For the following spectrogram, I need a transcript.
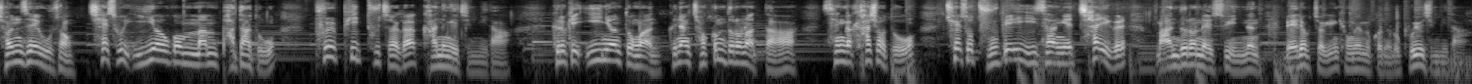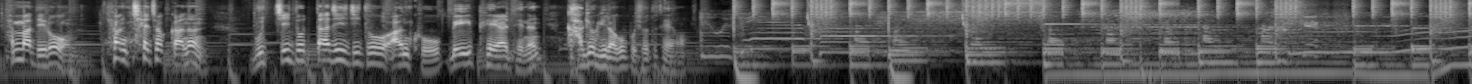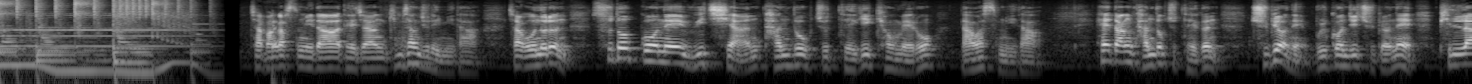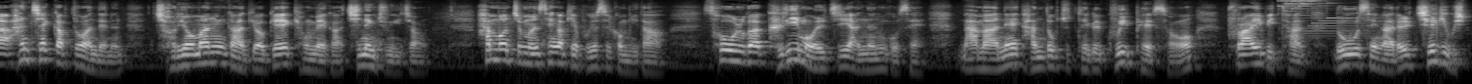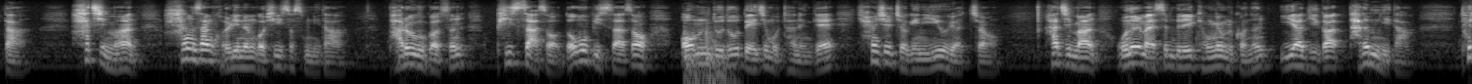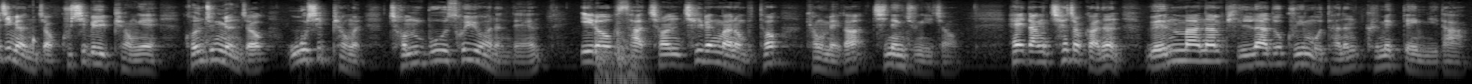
전세 구성 최소 2억 원만 받아도 풀피 투자가 가능해집니다. 그렇게 2년 동안 그냥 적금 들어놨다 생각하셔도 최소 2배 이상의 차익을 만들어낼 수 있는 매력적인 경매 물건으로 보여집니다. 한마디로 현 최저가는 묻지도 따지지도 않고 매입해야 되는 가격이라고 보셔도 돼요. 자 반갑습니다 대장 김상준입니다 자 오늘은 수도권에 위치한 단독주택이 경매로 나왔습니다 해당 단독주택은 주변에 물건지 주변에 빌라 한 채 값도 안 되는 저렴한 가격의 경매가 진행 중이죠 한 번쯤은 생각해 보셨을 겁니다. 서울과 그리 멀지 않는 곳에 나만의 단독주택을 구입해서 프라이빗한 노후 생활을 즐기고 싶다. 하지만 항상 걸리는 것이 있었습니다. 바로 그것은 비싸서 너무 비싸서 엄두도 내지 못하는 게 현실적인 이유였죠. 하지만 오늘 말씀드릴 경매 물건은 이야기가 다릅니다. 토지 면적 91평에 건축 면적 50평을 전부 소유하는데 1억 4,700만 원부터 경매가 진행 중이죠. 해당 최저가는 웬만한 빌라도 구입 못하는 금액대입니다.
